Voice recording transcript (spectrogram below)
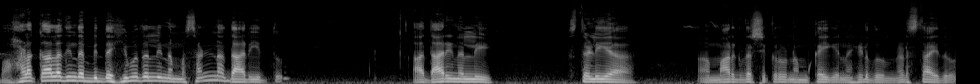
ಬಹಳ ಕಾಲದಿಂದ ಬಿದ್ದ ಹಿಮದಲ್ಲಿ ನಮ್ಮ ಸಣ್ಣ ದಾರಿ ಇತ್ತು. ಆ ದಾರಿನಲ್ಲಿ ಸ್ಥಳೀಯ ಮಾರ್ಗದರ್ಶಕರು ನಮ್ಮ ಕೈಗೆ ಹಿಡಿದು ನಡೆಸ್ತಾ ಇದ್ದರು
